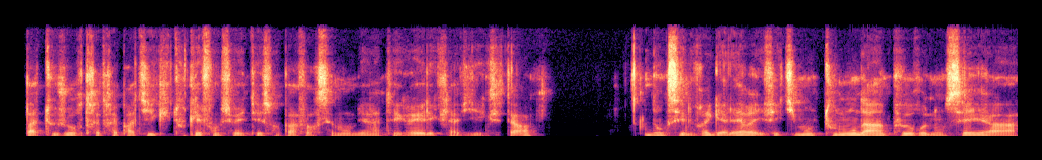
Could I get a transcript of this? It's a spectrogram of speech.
pas toujours très très pratique. Toutes les fonctionnalités sont pas forcément bien intégrées, les claviers, etc. Donc c'est une vraie galère et effectivement tout le monde a un peu renoncé à,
